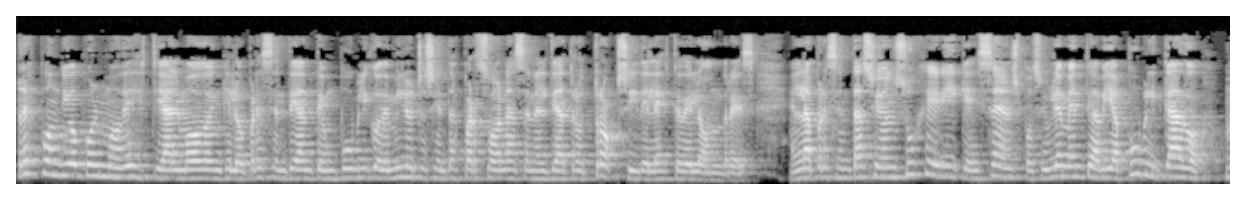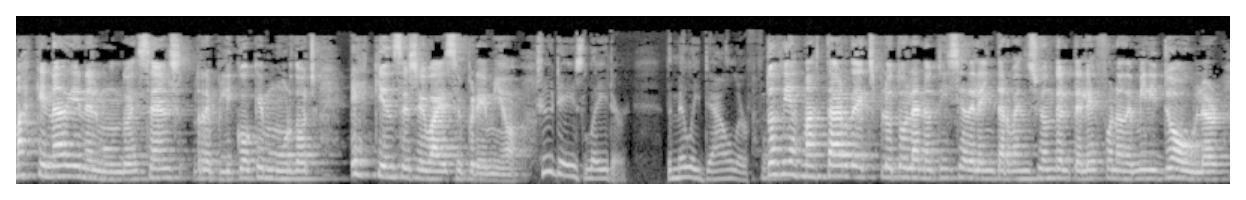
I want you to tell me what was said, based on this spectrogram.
respondió con modestia al modo en que lo presenté ante un público de 1.800 personas en el Teatro Troxy del este de Londres. En la presentación sugerí que Assange posiblemente había publicado más que nadie en el mundo. Assange replicó que Murdoch es quien se lleva ese premio. Dos días más tarde explotó la noticia de la intervención del teléfono de Millie Dowler,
